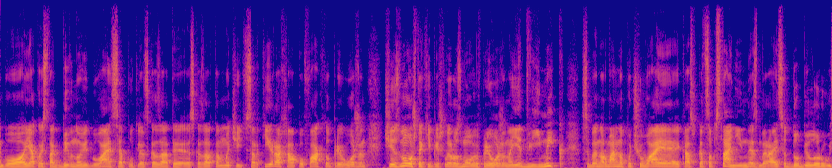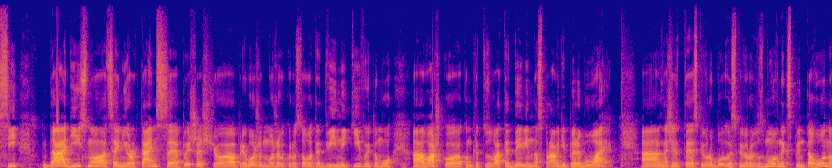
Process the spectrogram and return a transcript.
Бо якось так дивно відбувається. Путлер сказати, сказав там мочіть в сортирах, а по факту Пригожин. Чи знову ж таки пішли розмови в Пригожина є двійник, себе нормально почуває якраз в Кацапстані і не збирається до Білорусі. Да, дійсно, це York Times е, пише, що Пригожин може використовувати двійників, і тому а, важко конкретизувати, де він насправді перебуває. А, значить, е, співробо- співрозмовник з Пентагону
